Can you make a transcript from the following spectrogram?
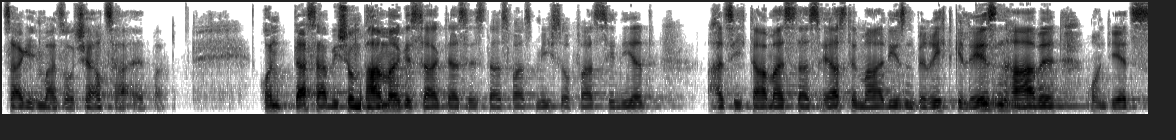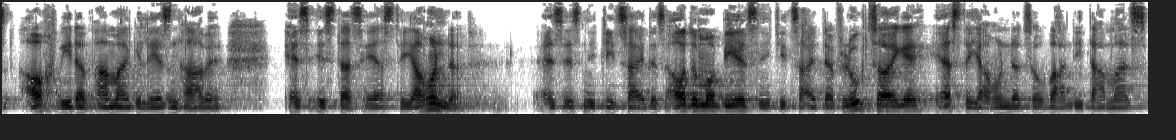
Sage ich mal so scherzhalber. Und das habe ich schon ein paar Mal gesagt, das ist das, was mich so fasziniert, als ich damals das erste Mal diesen Bericht gelesen habe und jetzt auch wieder ein paar Mal gelesen habe. Es ist das erste Jahrhundert. Es ist nicht die Zeit des Automobils, nicht die Zeit der Flugzeuge. Erste Jahrhundert, so waren die damals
